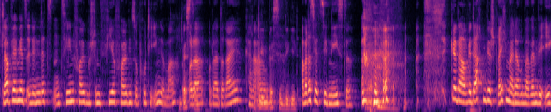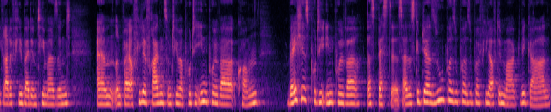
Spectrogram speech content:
Ich glaube, wir haben jetzt in den letzten zehn Folgen bestimmt vier Folgen zu Protein gemacht. Beste. Oder, oder drei, keine Protein Ahnung. beste Digi. Aber das ist jetzt die nächste. Ja. genau, wir dachten, wir sprechen mal darüber, wenn wir eh gerade viel bei dem Thema sind. Ähm, und weil auch viele Fragen zum Thema Proteinpulver kommen, welches Proteinpulver das Beste ist. Also es gibt ja super, super, super viele auf dem Markt, vegan,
